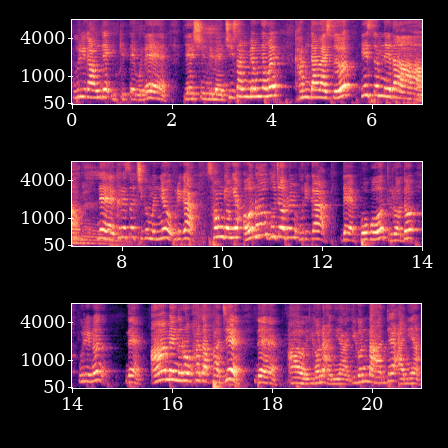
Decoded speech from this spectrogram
우리 가운데 있기 때문에 예수님의 지상 명령을 감당할 수 있습니다. 아멘. 네, 그래서 지금은요 우리가 성경의 어느 구절을 우리가 네 보고 들어도 우리는 네 아멘으로 화답하지 네 아 이건 아니야 이건 나한테 아니야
